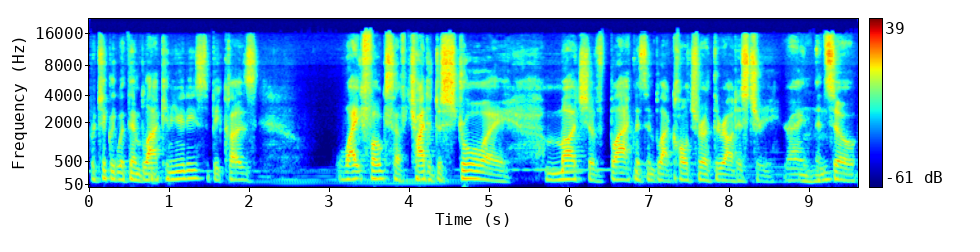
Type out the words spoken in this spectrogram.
particularly within Black communities, because white folks have tried to destroy much of Blackness and Black culture throughout history, right? Mhm. And so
